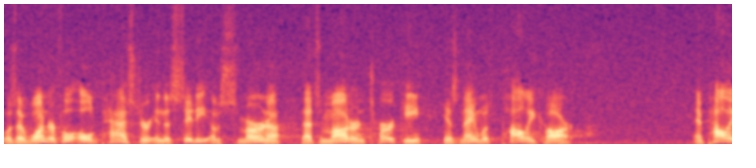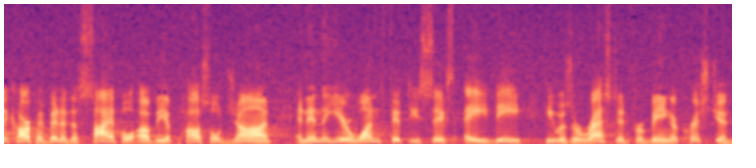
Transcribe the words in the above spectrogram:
was a wonderful old pastor in the city of Smyrna, that's modern Turkey. His name was Polycarp. And Polycarp had been a disciple of the Apostle John, and in the year 156 AD, he was arrested for being a Christian.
